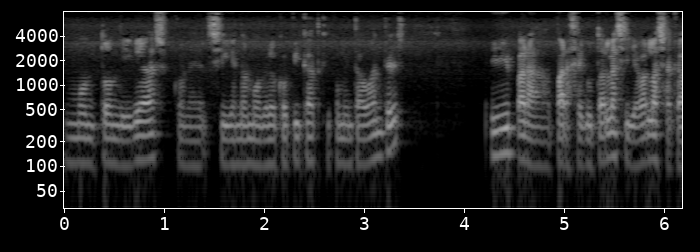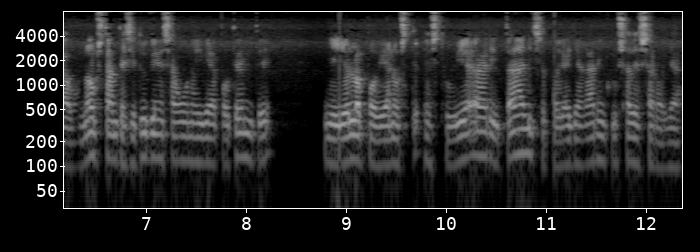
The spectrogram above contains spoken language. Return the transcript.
un montón de ideas con el, siguiendo el modelo copycat que he comentado antes, y para, ejecutarlas y llevarlas a cabo. No obstante, si tú tienes alguna idea potente, y ellos lo podían estudiar y tal, y se podría llegar incluso a desarrollar.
